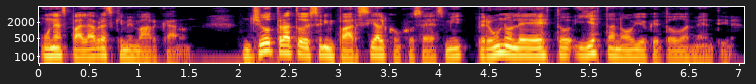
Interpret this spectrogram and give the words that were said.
unas palabras que me marcaron. Yo trato de ser imparcial con José Smith, pero uno lee esto y es tan obvio que todo es mentira.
